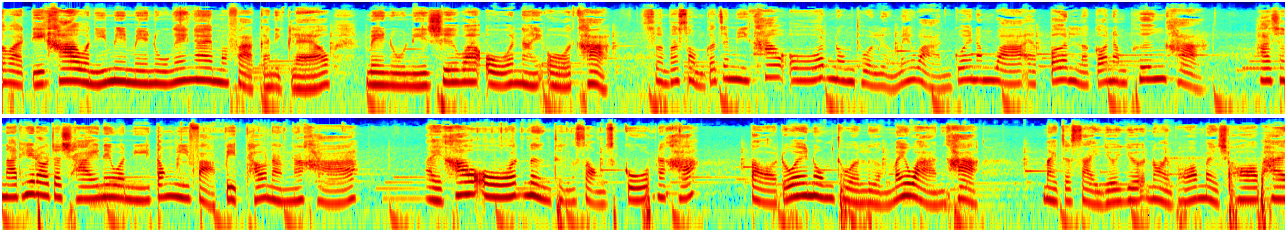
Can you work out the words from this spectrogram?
สวัสดีค่ะวันนี้มีเมนูง่าย ๆ มาฝากกันอีกแล้ว เมนูนี้ชื่อว่าโอเวอร์ไนท์โอ๊ตค่ะ ส่วนผสมก็จะมีข้าวโอ๊ตนมถั่วเหลืองไม่หวานกล้วยน้ำว้าแอปเปิ้ลแล้วก็น้ำผึ้งค่ะ ภาชนะที่เราจะใช้ในวันนี้ต้องมีฝาปิดเท่านั้นนะคะใส่ข้าวโอ๊ต1-2 สกู๊ปนะคะ ต่อด้วยนมถั่วเหลืองไม่หวานค่ะใหม่จะใส่เยอะๆหน่อยเพราะว่าใหม่ชอบให้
